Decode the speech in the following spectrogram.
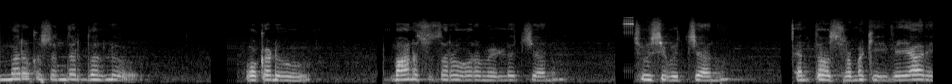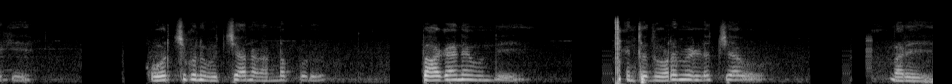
మరొక సందర్భంలో ఒకడు మానస సరోవరం వెళ్ళొచ్చాను చూసి వచ్చాను. ఎంతో శ్రమకి వ్యయానికి ఓర్చుకుని వచ్చానని అన్నప్పుడు బాగానే ఉంది. ఇంత దూరం వెళ్ళొచ్చావు. మరి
